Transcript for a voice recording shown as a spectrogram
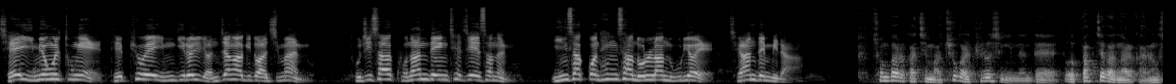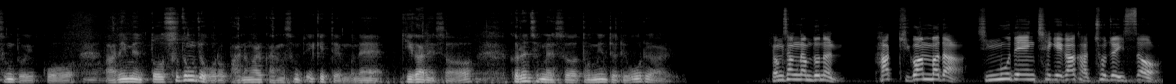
재임용을 통해 대표의 임기를 연장하기도 하지만 도지사 권한대행 체제에서는 인사권 행사 논란 우려에 제한됩니다. 손발을 같이 맞춰갈 필요성이 있는데 엇박자가 날 가능성도 있고 아니면 또 수동적으로 반응할 가능성도 있기 때문에 기관에서 그런 측면에서 도민들이 우려할 경상남도는 각 기관마다 직무대행 체계가 갖춰져 있어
